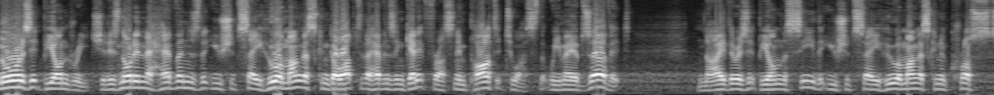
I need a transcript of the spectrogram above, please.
nor is it beyond reach. It is not in the heavens that you should say, Who among us can go up to the heavens and get it for us and impart it to us, that we may observe it? Neither is it beyond the sea that you should say, Who among us can cross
